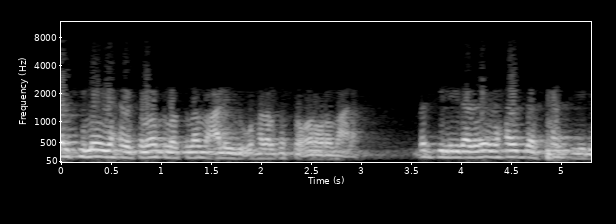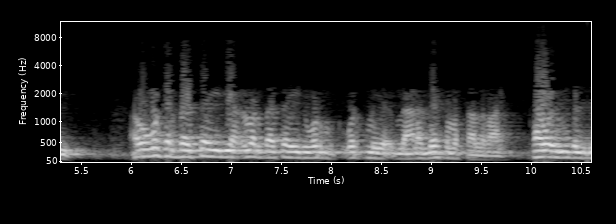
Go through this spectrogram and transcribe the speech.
markii nebi maxamed salawatullhi wasalaamu caleyhi uu hadal ka soo ororo macna. Markii la yidhahdo nebi maxamed baa saas yidhi. Abubakar baa saa yidhi cumar baa saa yidhi warmana meesha ma taalla macna. Taa way mida la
